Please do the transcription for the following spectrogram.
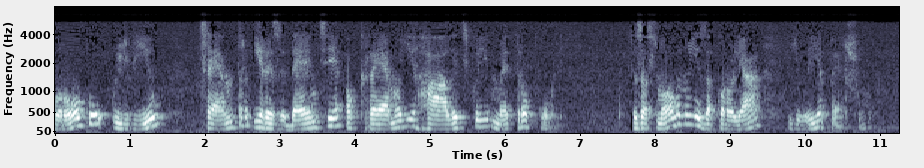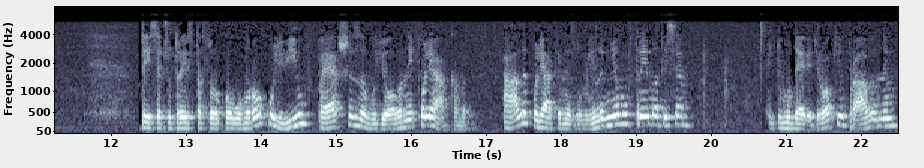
року Львів центр і резиденція окремої Галицької метрополії, заснованої за короля Юрія І. 1340 року Львів вперше завойований поляками. Але поляки не зуміли в ньому втриматися, і тому 9 років правив ним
